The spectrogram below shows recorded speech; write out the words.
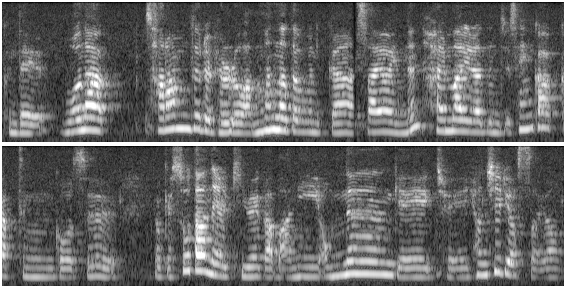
근데 워낙 사람들을 별로 안 만나다 보니까 쌓여있는 할 말이라든지 생각 같은 것을 이렇게 쏟아낼 기회가 많이 없는 게 제 현실이었어요.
